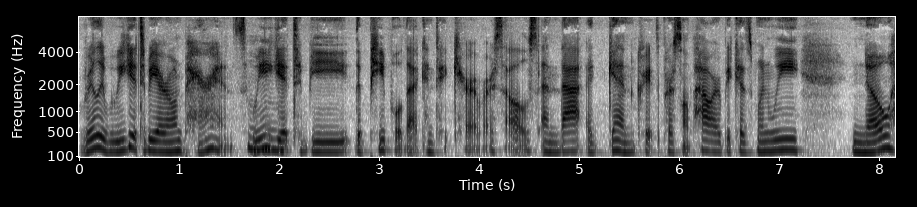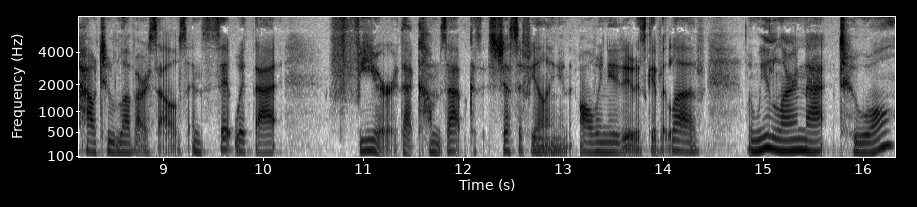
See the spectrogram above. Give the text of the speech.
really, we get to be our own parents. We Mm-hmm. get to be the people that can take care of ourselves. And that, again, creates personal power because when we know how to love ourselves and sit with that fear that comes up because it's just a feeling and all we need to do is give it love. When we learn that tool,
